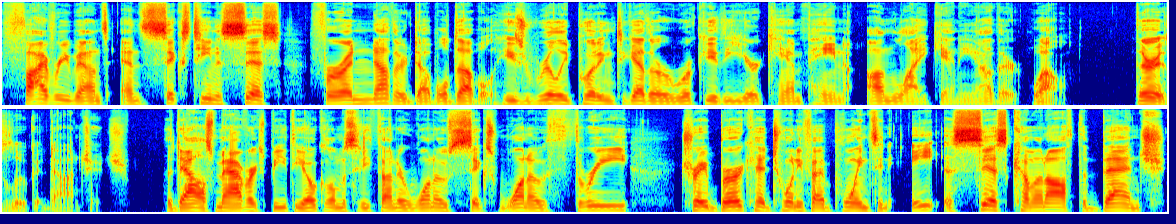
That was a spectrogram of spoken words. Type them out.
5 rebounds, and 16 assists for another double double. He's really putting together a Rookie of the Year campaign unlike any other. Well, there is Luka Doncic. The Dallas Mavericks beat the Oklahoma City Thunder 106 103. Trey Burke had 25 points and 8 assists coming off the bench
